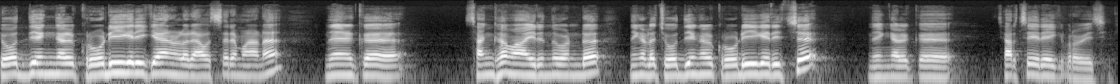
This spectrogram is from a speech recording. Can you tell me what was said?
ചോദ്യങ്ങൾ ക്രോഡീകരിക്കാനുള്ളൊരവസരമാണ് നിങ്ങൾക്ക് സംഘമായിരുന്നു കൊണ്ട് നിങ്ങളുടെ ചോദ്യങ്ങൾ ക്രോഡീകരിച്ച് നിങ്ങൾക്ക് ചർച്ചയിലേക്ക് പ്രവേശിക്കാം.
